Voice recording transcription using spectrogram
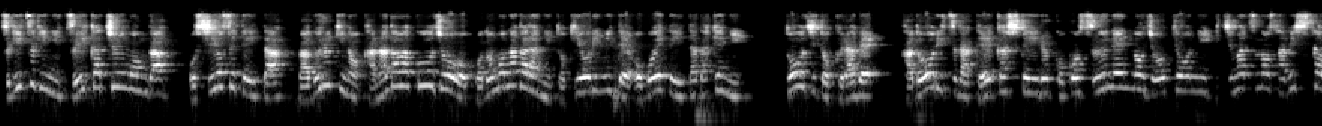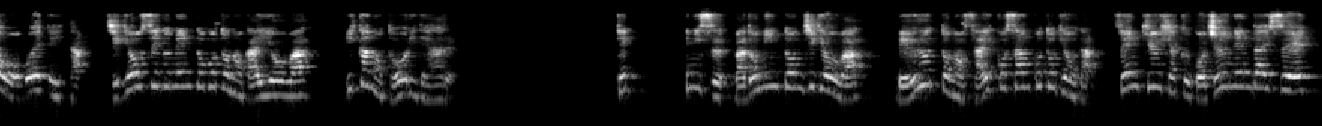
次々に追加注文が押し寄せていたバブル期の神奈川工場を子供ながらに時折見て覚えていただけに、当時と比べ稼働率が低下しているここ数年の状況に一末の寂しさを覚えていた。事業セグメントごとの概要は以下の通りである。テニス、バドミントン事業は、ベウルッドの最古参こと業だ。1950年代末、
